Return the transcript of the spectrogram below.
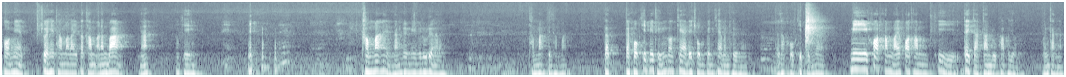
พ่อแม่ช่วยให้ทำอะไรก็ทำอันนั้นบ้างนะน้องเพลง ธรรมะเนี่ยหนังเรื่องนี้ไม่รู้เรื่องอะไร ธรรมะเป็นธรรมะ แต่แต่โคบคิดไม่ถึงก็แค่ได้ชมเป็นแค่บันเทิงแต่ถ้าโคบคิดถึงก็มีข้อธรรมหลายข้อธรรมที่ได้จากการดูภาพยนตร์เหมือนกันนะ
